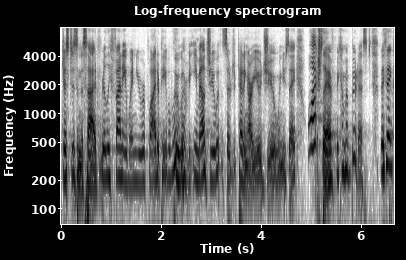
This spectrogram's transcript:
just as an aside, really funny when you reply to people who have emailed you with the subject heading, Are you a Jew? when you say, Well, actually, I've become a Buddhist. They think,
